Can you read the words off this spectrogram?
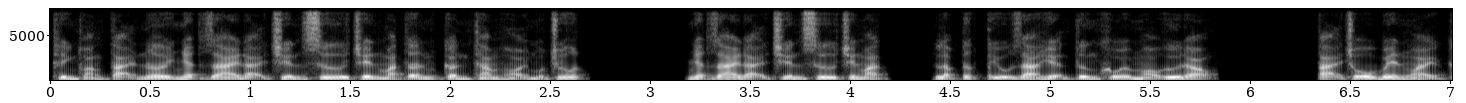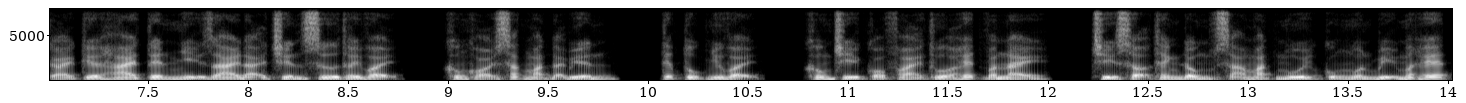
thỉnh thoảng tại nơi nhất giai đại chiến sư trên mặt ân cần thăm hỏi một chút. Nhất giai đại chiến sư trên mặt, lập tức tự ra hiện từng khối máu ứ động. Tại chỗ bên ngoài cái kia hai tên nhị giai đại chiến sư thấy vậy, không khỏi sắc mặt đại biến, tiếp tục như vậy, không chỉ có phải thua hết vấn này, chỉ sợ thanh đồng xã mặt mũi cũng muốn bị mất hết.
